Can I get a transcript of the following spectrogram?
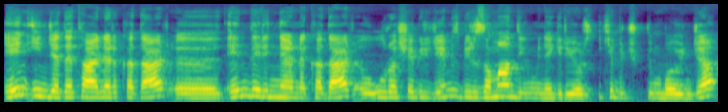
en ince detaylara kadar, e, en derinlerine kadar e, uğraşabileceğimiz bir zaman dilimine giriyoruz iki buçuk gün boyunca.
